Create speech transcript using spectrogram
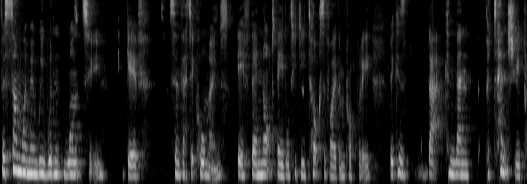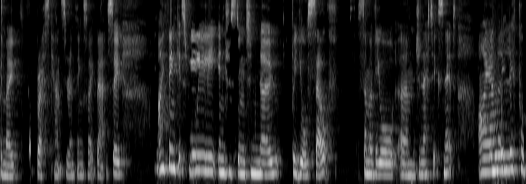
for some women, we wouldn't want to give synthetic hormones if they're not able to detoxify them properly, because that can then potentially promote breast cancer and things like that. So I think it's really interesting to know for yourself some of your um, genetic SNPs. I am a little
